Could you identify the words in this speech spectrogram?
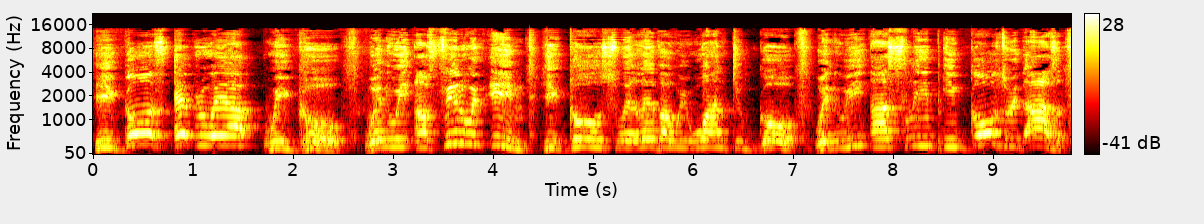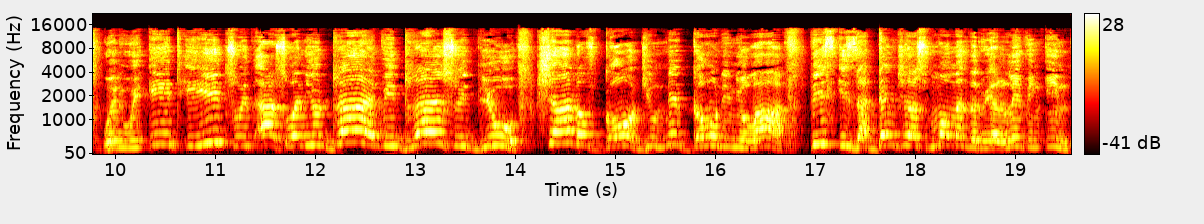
He goes everywhere we go. When we are filled with him, he goes wherever we want to go. When we are asleep, he goes with us. When we eat, he eats with us. When you drive, he drives with you. Child of God, you need God in your life. This is a dangerous moment that we are living in.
